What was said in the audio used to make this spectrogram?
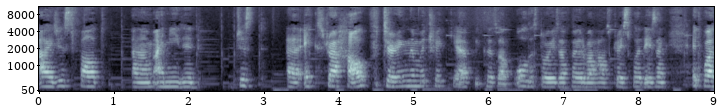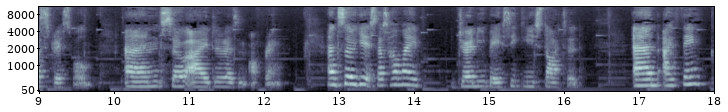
I just felt um, I needed just uh, extra help during the matric year because of all the stories I've heard about how stressful it is, and it was stressful. And so I did it as an offering. And so, yes, that's how my journey basically started. And I think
